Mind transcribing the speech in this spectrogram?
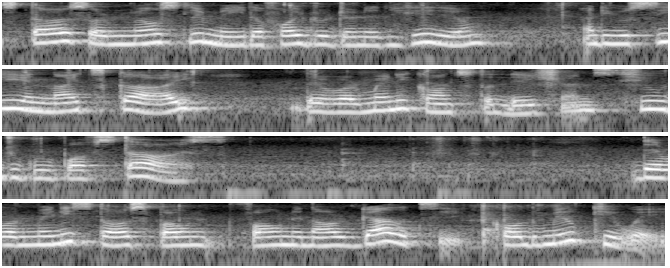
stars are mostly made of hydrogen and helium and you see in night sky there are many constellations, huge group of stars. There are many stars found, found in our galaxy called Milky Way.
